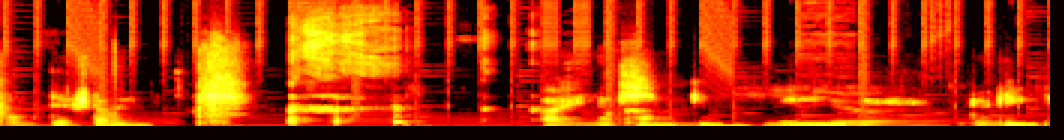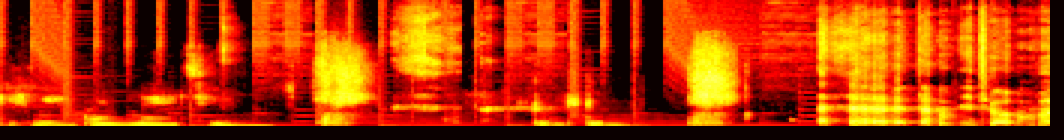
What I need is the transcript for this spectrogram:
Kommt der Stein. Eine Karte hier, da leg ich mir ein Mädchen. Dumm, dumm. um die Dumme.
